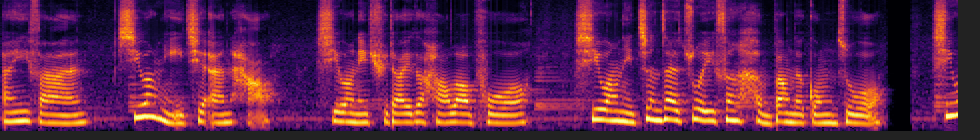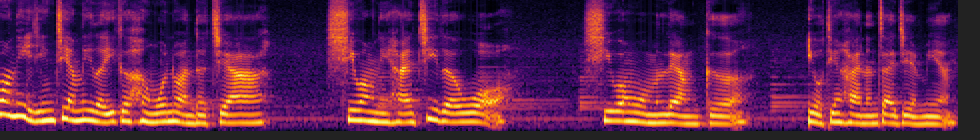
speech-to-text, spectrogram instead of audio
安一凡，希望你一切安好。希望你娶到一个好老婆，希望你正在做一份很棒的工作，希望你已经建立了一个很温暖的家，希望你还记得我，希望我们两个有天还能再见面。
